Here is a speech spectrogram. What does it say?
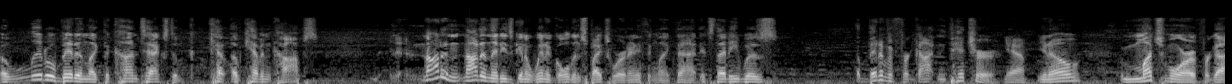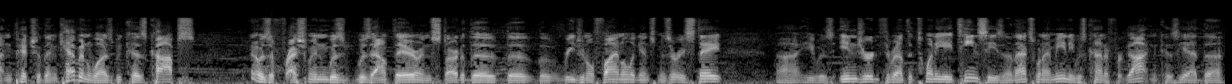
A little bit in like the context of Ke- of Kevin Kopps, not in not in that he's going to win a Golden Spikes Award or anything like that. It's that he was a bit of a forgotten pitcher. Yeah, you know, much more a forgotten pitcher than Kevin was because Kopps, you know, as a freshman, was was out there and started the the, the regional final against Missouri State. Uh, he was injured throughout the 2018 season, and that's what I mean. He was kind of forgotten because he had the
